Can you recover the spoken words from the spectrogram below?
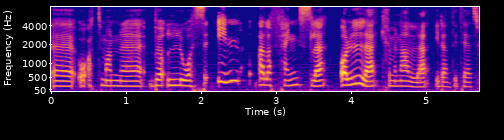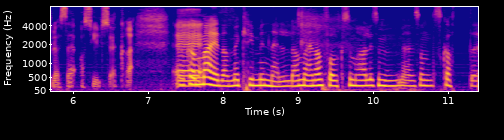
Eh, og at man eh, bør låse inn eller fengsle alle kriminelle identitetsløse asylsøkere. Hva mener han med kriminell? da? Mener han folk som har liksom sånn skatte,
